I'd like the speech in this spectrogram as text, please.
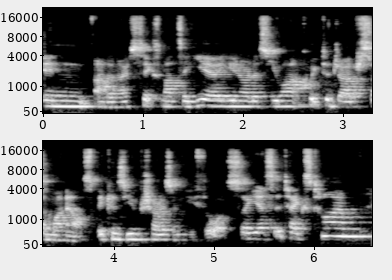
in, I don't know, six months, a year, you notice you aren't quick to judge someone else because you've chosen new thoughts. So, yes, it takes time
